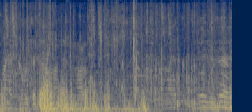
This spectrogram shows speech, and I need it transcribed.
પણ એક કબૂતર જવામાં હતા એનો માળો આમાં એક ઈંડું છે હવે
